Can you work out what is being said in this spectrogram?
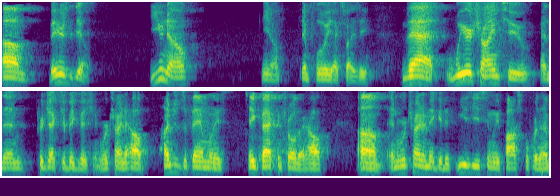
Um, but here's the deal. You know, you know, employee XYZ that we're trying to, and then project your big vision. We're trying to help hundreds of families take back control of their health. Um, and we're trying to make it as easy as humanly possible for them.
